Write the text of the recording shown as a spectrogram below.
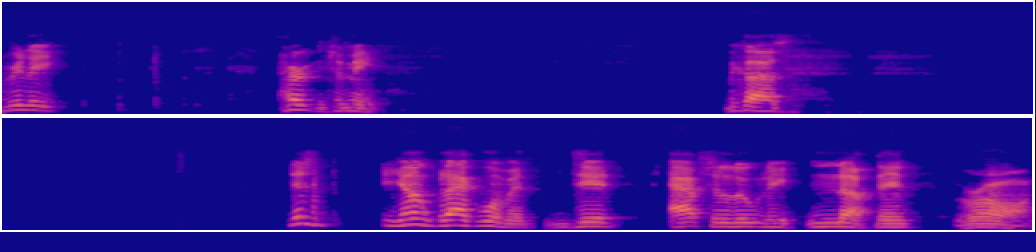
really hurting to me because this young black woman did absolutely nothing wrong.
